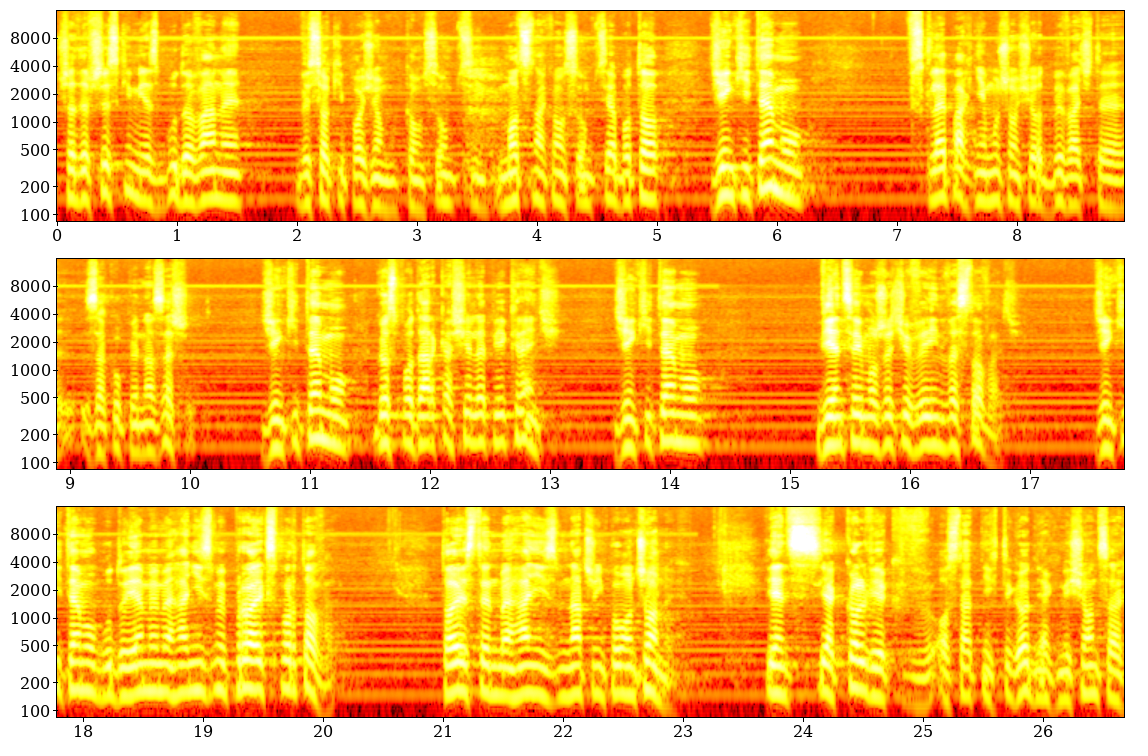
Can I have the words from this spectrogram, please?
przede wszystkim jest budowany wysoki poziom konsumpcji, mocna konsumpcja, bo to dzięki temu w sklepach nie muszą się odbywać te zakupy na zeszyt. Dzięki temu gospodarka się lepiej kręci. Dzięki temu więcej możecie wyinwestować. Dzięki temu budujemy mechanizmy proeksportowe. To jest ten mechanizm naczyń połączonych. Więc jakkolwiek w ostatnich tygodniach, miesiącach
